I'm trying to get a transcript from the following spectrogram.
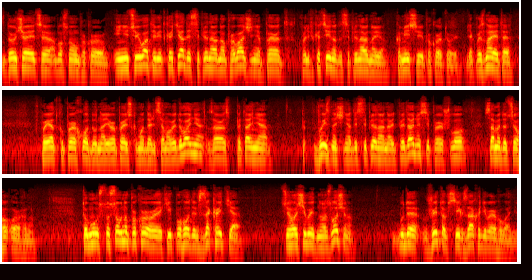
доручається обласному прокурору, і ініціювати відкриття дисциплінарного провадження перед кваліфікаційно-дисциплінарною комісією прокуратури. Як ви знаєте, в порядку переходу на європейську модель самоврядування зараз питання визначення дисциплінарної відповідальності перейшло саме до цього органу. Тому стосовно прокурора, який погодив закриття цього очевидного злочину, буде вжито всіх заходів реагування.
